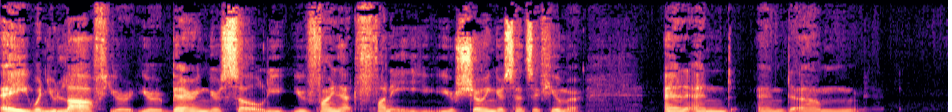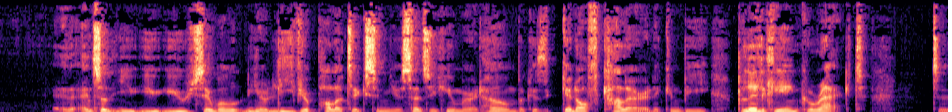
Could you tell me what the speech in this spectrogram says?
A, when you laugh, you're you're bearing your soul. You you find that funny. You're showing your sense of humor, and and and um, and so you, you, you say, well, you know, leave your politics and your sense of humor at home because get off color and it can be politically incorrect to,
